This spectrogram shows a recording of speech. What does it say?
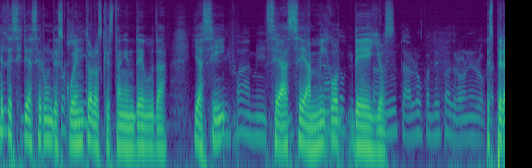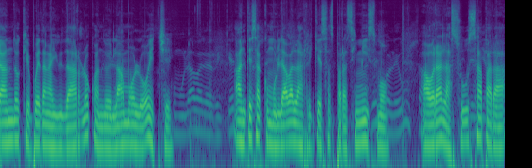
Él decide hacer un descuento a los que están en deuda y así se hace amigo de ellos, esperando que puedan ayudarlo cuando el amo lo eche. Antes acumulaba las riquezas para sí mismo, ahora las usa para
